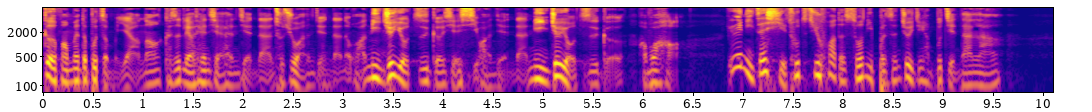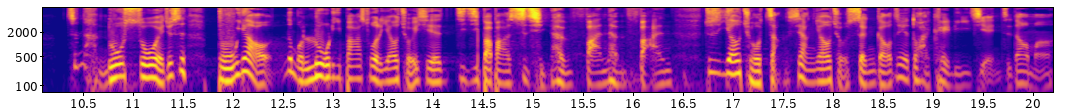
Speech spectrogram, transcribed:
各方面都不怎么样，然后可是聊天起来很简单，出去玩很简单的话，你就有资格写喜欢简单，你就有资格，好不好？因为你在写出这句话的时候，你本身就已经很不简单啦。真的很啰嗦诶，就是不要那么啰里吧嗦的要求一些叽叽巴巴的事情，很烦很烦。就是要求长相、要求身高这些都还可以理解，你知道吗？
